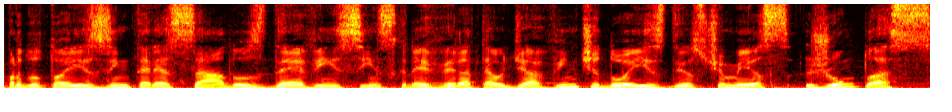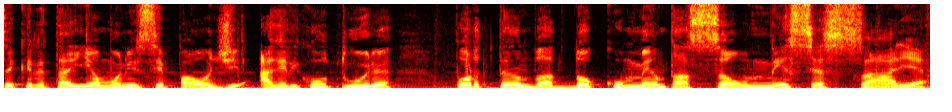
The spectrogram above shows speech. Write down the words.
Produtores interessados devem se inscrever até o dia 22 deste mês junto à Secretaria Municipal de Agricultura, portando a documentação necessária.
